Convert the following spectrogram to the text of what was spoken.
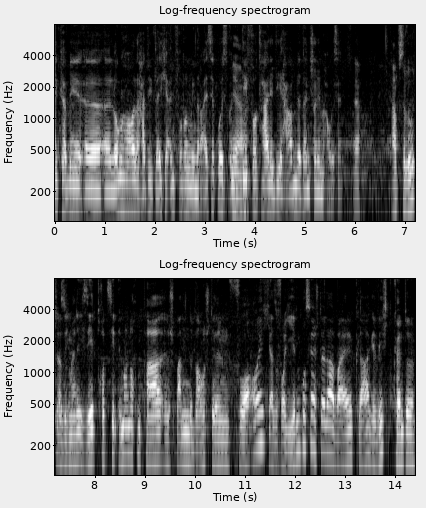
LKW äh, äh, Longhaul hat die gleiche Anforderung wie ein Reisebus und ja. die Vorteile, die haben wir dann schon im Hause. Ja. Absolut. Also ich meine, ich sehe trotzdem immer noch ein paar äh, spannende Baustellen vor euch, also vor jedem Bushersteller, weil klar, Gewicht könnte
